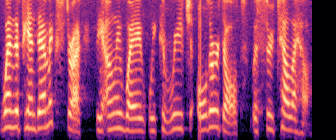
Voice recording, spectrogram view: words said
When the pandemic struck, the only way we could reach older adults was through telehealth.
